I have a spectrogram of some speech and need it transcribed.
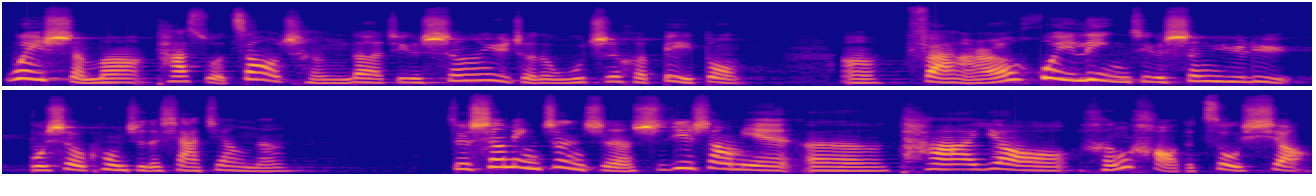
为什么它所造成的这个生育者的无知和被动，啊，反而会令这个生育率不受控制的下降呢？就生命政治实际上面，呃，它要很好的奏效，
